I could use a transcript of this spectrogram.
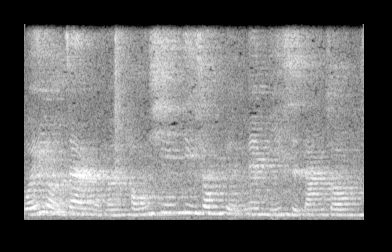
唯有在我们同心弟兄姐妹彼此当中。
